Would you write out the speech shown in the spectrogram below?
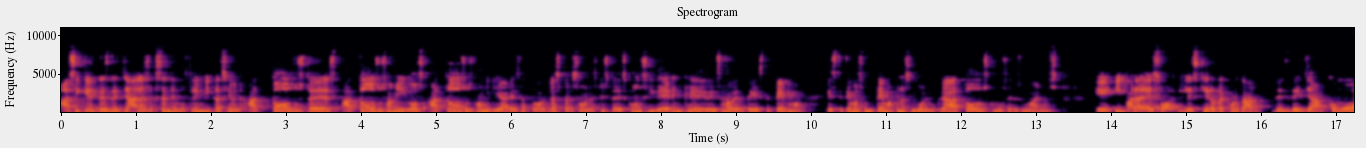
Así que desde ya les extendemos la invitación a todos ustedes, a todos sus amigos, a todos sus familiares, a todas las personas que ustedes consideren que deben saber de este tema. Este tema es un tema que nos involucra a todos como seres humanos. Eh, y para eso les quiero recordar desde ya cómo,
